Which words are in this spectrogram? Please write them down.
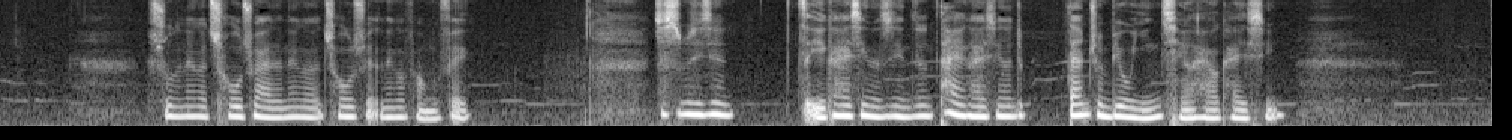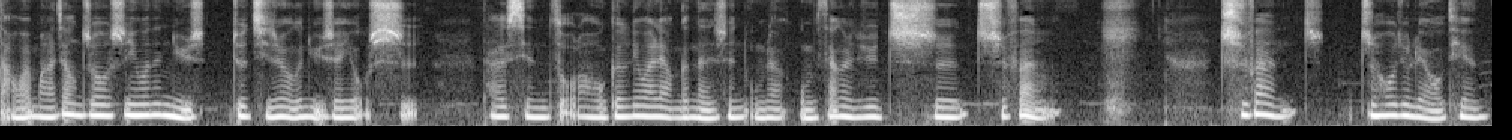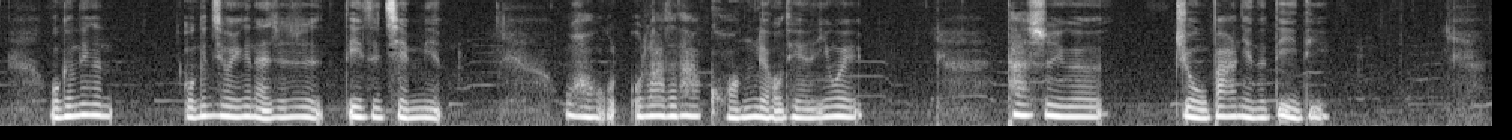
输的那个抽出来的那个抽水的那个房费，这是不是一件贼开心的事情？真的太开心了，就单纯比我赢钱还要开心。打完麻将之后，是因为那女生就其中有个女生有事。他就先走了，我跟另外两个男生，我们俩我们三个人就去吃吃饭了。吃饭之之后就聊天，我跟那个我跟其中一个男生是第一次见面，哇，我我拉着他狂聊天，因为他是一个九八年的弟弟，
